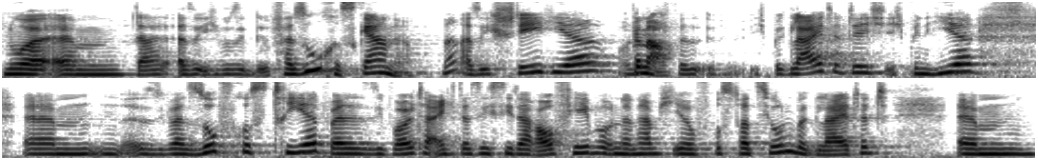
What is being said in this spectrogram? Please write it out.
Nur, ähm, da, also ich versuche es gerne. Ne? Also ich stehe hier und Genau. ich, ich begleite dich, ich bin hier. Ähm, sie war so frustriert, weil sie wollte eigentlich, dass ich sie darauf hebe und dann habe ich ihre Frustration begleitet. Ähm,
